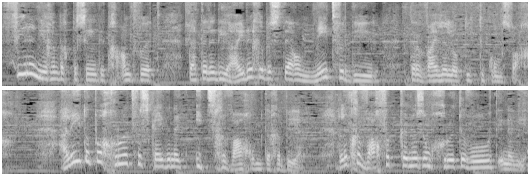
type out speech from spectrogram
94% het geantwoord dat hulle die huidige bestel net verduur terwyl hulle op die toekoms wag. Hulle het op 'n groot verskeidenheid iets gewag om te gebeur. Hulle het gewag vir kinders om groot te word en in die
